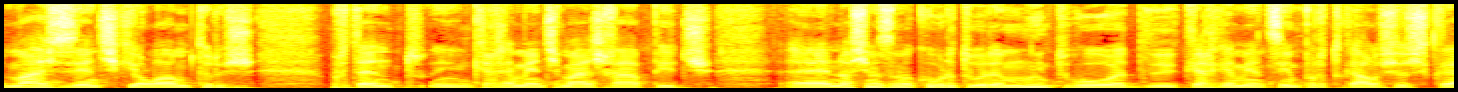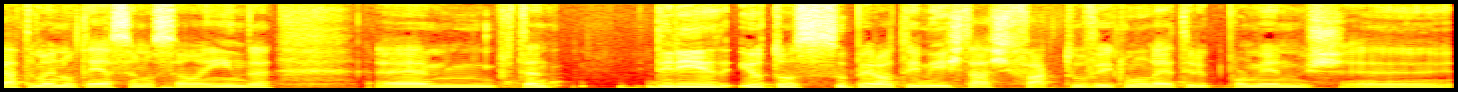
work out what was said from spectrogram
mais de 200 km, portanto, em carregamentos mais rápidos. Uh, nós temos uma cobertura muito boa de carregamentos em Portugal, os seus se calhar também não têm essa noção ainda. Um, portanto, diria, eu estou super otimista. Acho de facto o veículo elétrico, pelo menos uh,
